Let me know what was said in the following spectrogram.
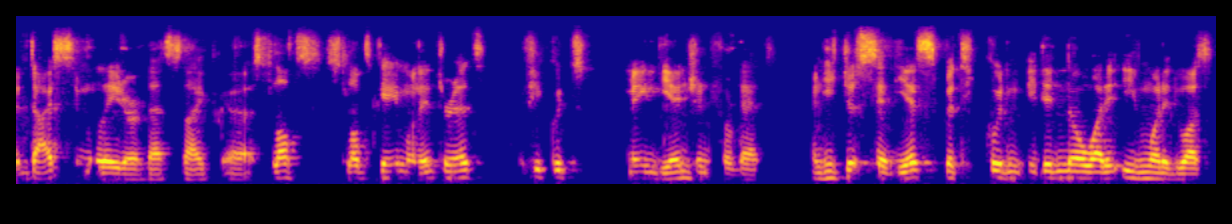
a dice simulator that's like a slot slot game on internet if he could make the engine for that. And he just said yes but he couldn't he didn't know what it, even what it was.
